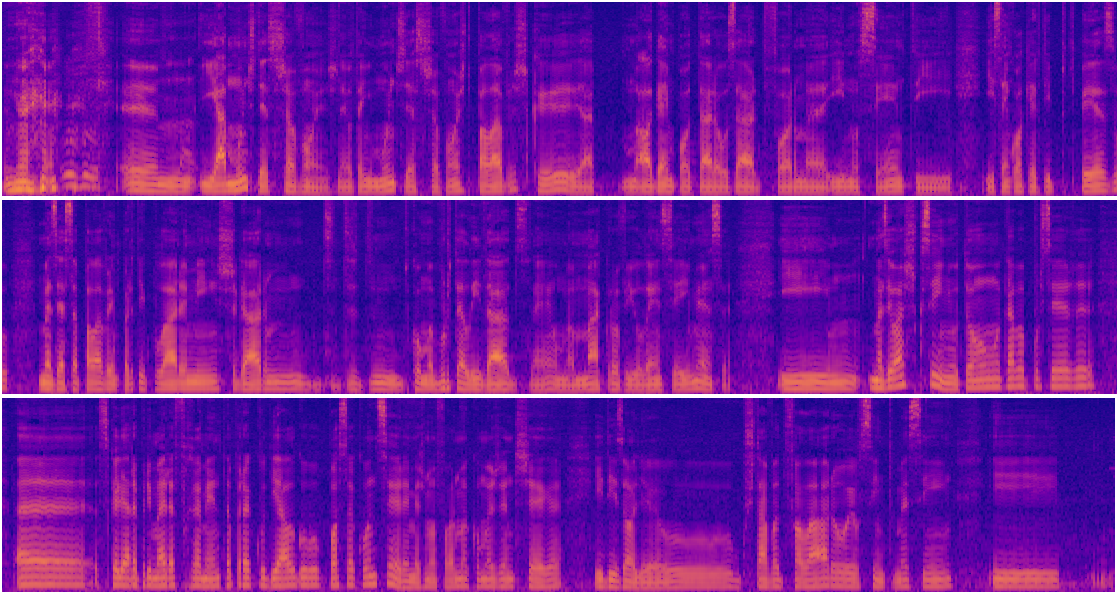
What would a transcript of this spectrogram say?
Uhum. É? Uhum. Um, e há muitos desses chavões, né? eu tenho muitos desses chavões de palavras que há alguém pode estar a usar de forma inocente e, e, sem qualquer tipo de peso, mas essa palavra em particular a mim chegar-me com uma brutalidade, né? uma macroviolência imensa. E, mas eu acho que sim, o tom acaba por ser, uh, se calhar, a primeira ferramenta para que o diálogo possa acontecer. É a mesma forma como a gente chega e diz: Olha, eu gostava de falar ou eu sinto-me assim e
